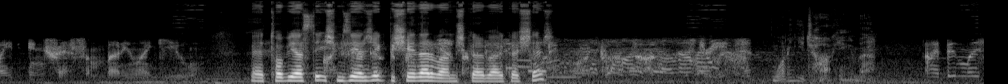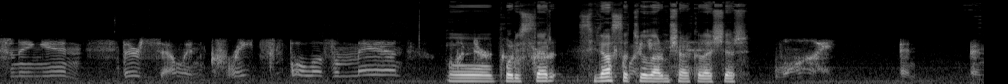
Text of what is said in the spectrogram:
might interest somebody like you. Evet, Tobias'ta işimize yarayacak bir şeyler varmış galiba arkadaşlar. What are you talking about? I've been listening in. They're selling crates full of them, man. O polisler silah satıyorlarmış arkadaşlar. Why? And and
